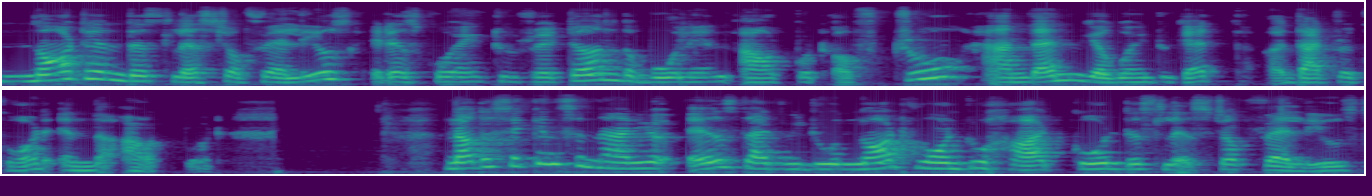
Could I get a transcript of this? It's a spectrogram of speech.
not in this list of values, it is going to return the boolean output of true and then we are going to get that record in the output. Now the second scenario is that we do not want to hard code this list of values.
